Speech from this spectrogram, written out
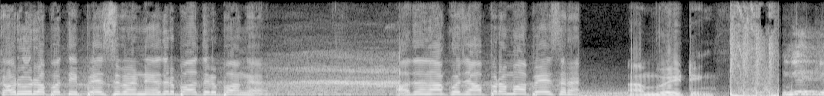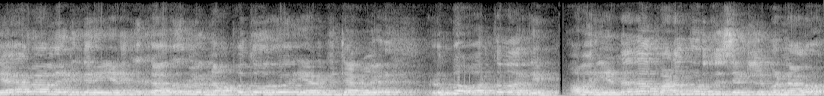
கரூரை பத்தி பேசுவேன்னு எதிர்பார்த்திருப்பாங்க. அதை நான் கொஞ்சம் அப்புறமா பேசுறேன். ஐம் வெயிட்டிங் இங்கே கேரளாவில் இருக்கிற எனக்கு கரூரில் நாற்பத்தோரு பேர் இறந்துட்டாங்களே ரொம்ப வருத்தமா இருக்கு. அவர் என்னதான் பணம் கொடுத்து செட்டில் பண்ணாலும்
